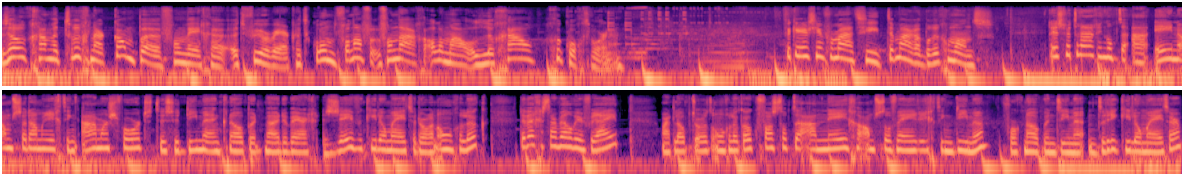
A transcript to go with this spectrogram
Zo gaan we terug naar Kampen vanwege het vuurwerk. Het kon vanaf vandaag allemaal legaal gekocht worden. Verkeersinformatie, Tamara Bruggemans. Er is vertraging op de A1 Amsterdam richting Amersfoort. Tussen Diemen en knooppunt Muidenberg 7 kilometer door een ongeluk. De weg is daar wel weer vrij. Maar het loopt door het ongeluk ook vast op de A9 Amstelveen richting Diemen. Voor knooppunt Diemen 3 kilometer.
